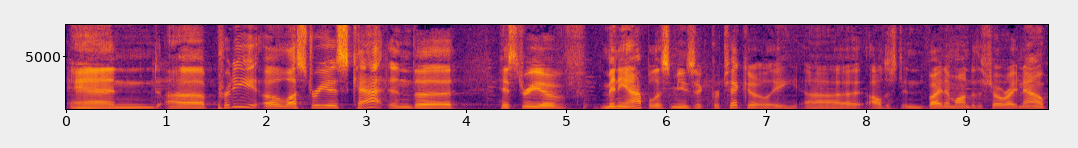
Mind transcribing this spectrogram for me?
and a pretty illustrious cat in the history of Minneapolis music, particularly. Uh, I'll just invite him onto the show right now.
